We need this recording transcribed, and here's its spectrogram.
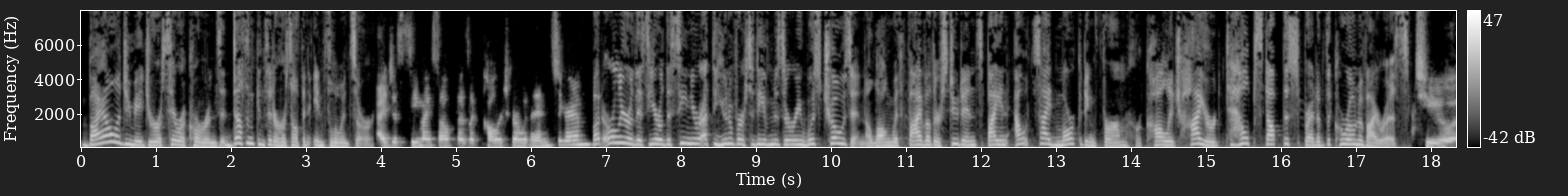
Biology major Sarah Kearns doesn't consider herself an influencer. I just see myself as a college girl with an Instagram. But earlier this year, the senior at the University of Missouri was chosen, along with five other students, by an outside marketing firm her college hired to help stop the spread of the coronavirus. To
